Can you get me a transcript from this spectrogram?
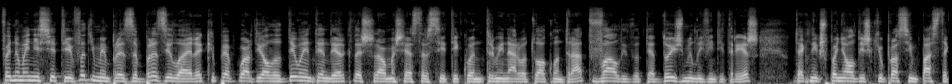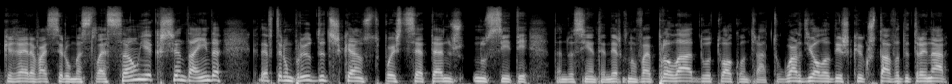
Foi numa iniciativa de uma empresa brasileira que Pep Guardiola deu a entender que deixará o Manchester City quando terminar o atual contrato, válido até 2023. O técnico espanhol diz que o próximo passo da carreira vai ser uma seleção e acrescenta ainda que deve ter um período de descanso depois de sete anos no City, dando assim a entender que não vai para lá do atual contrato. Guardiola diz que gostava de treinar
